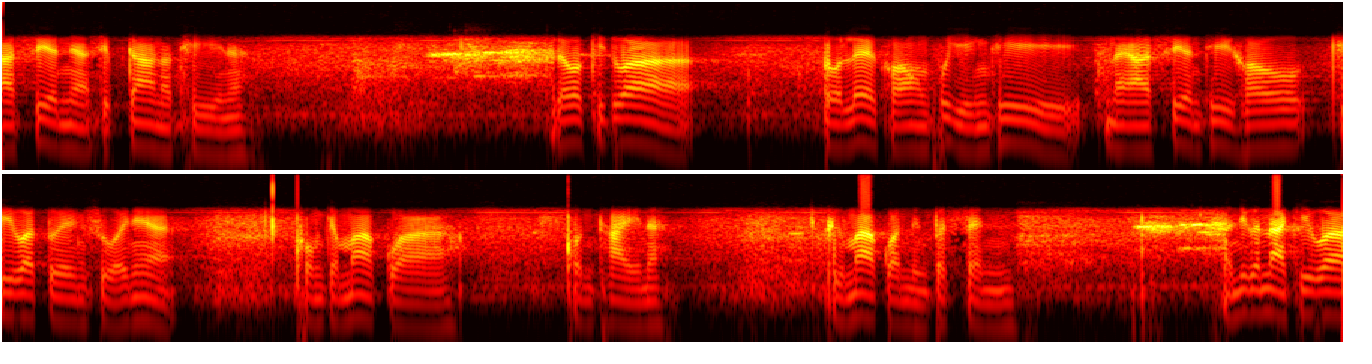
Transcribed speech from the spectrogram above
อาเซียนเนี่ยสิบเก้านาทีนะ แล้วก็คิดว่าตัวเลขของผู้หญิงที่ในอาเซียนที่เขาคิดว่าตัวเองสวยเนี่ย คงจะมากกว่าคนไทยนะ คือมากกว่าหนึ่งเปอร์เซ็นอันนี้ก็น่าคิดว่า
